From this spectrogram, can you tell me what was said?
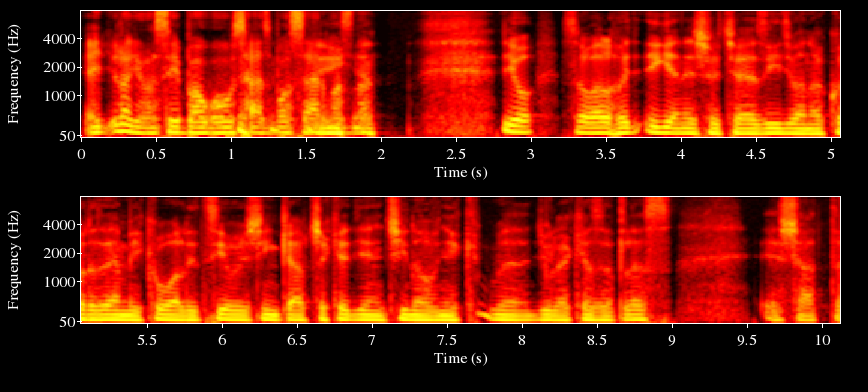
egy nagyon szép Bauhaus házból származnak. Igen. Jó, szóval, hogy igen, és hogyha ez így van, akkor az EMI koalíció is inkább csak egy ilyen csinovnyik gyülekezet lesz, és hát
